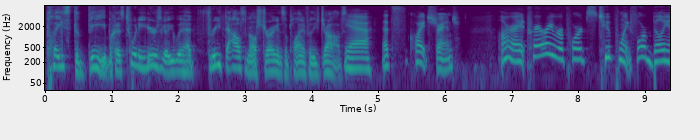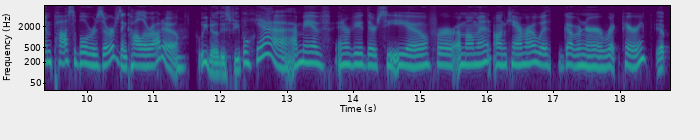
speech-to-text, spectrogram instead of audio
place to be because 20 years ago, you would have had 3,000 Australians applying for these jobs. Yeah, that's quite strange. All right. Prairie reports 2.4 billion possible reserves in Colorado. We know these people. Yeah, I may have interviewed their CEO for a moment on camera with Governor Rick Perry. Yep.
